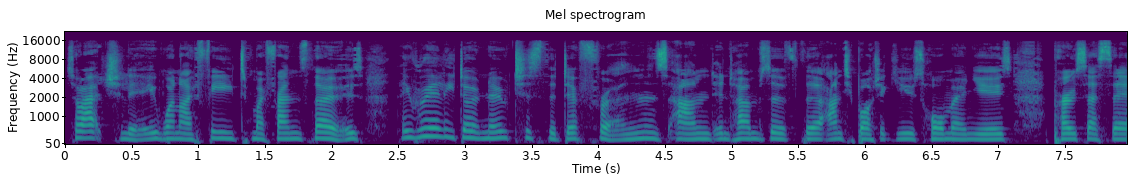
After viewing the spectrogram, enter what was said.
So actually, when I feed my friends those, they really don't notice the difference. And in terms of the antibiotic use, hormone use, processing,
